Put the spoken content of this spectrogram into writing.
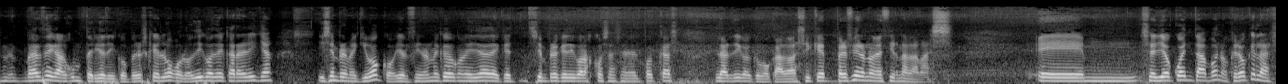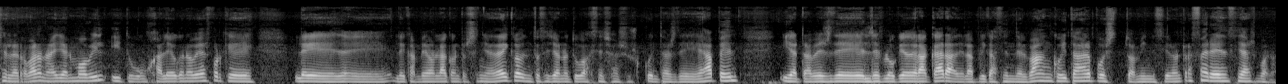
me parece que algún periódico, pero es que luego lo digo de carrerilla y siempre me equivoco y al final me quedo con la idea de que siempre que digo las cosas en el podcast las digo equivocado, así que prefiero no decir nada más. Em, se dio cuenta, bueno, creo que se le robaron a ella el móvil y tuvo un jaleo que no veas porque le, le, cambiaron la contraseña de iCloud, entonces ya no tuvo acceso a sus cuentas de Apple y a través del desbloqueo de la cara de la aplicación del banco y tal, pues también hicieron referencias, bueno,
